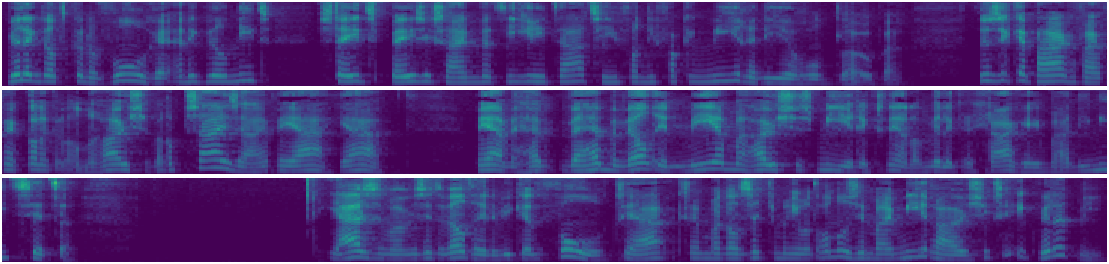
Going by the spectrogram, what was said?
wil ik dat kunnen volgen. En ik wil niet steeds bezig zijn met die irritatie van die fucking mieren die hier rondlopen. Dus ik heb haar gevraagd, kan ik een ander huisje? Waarop zij zei van ja, ja, maar ja, we, hebben we hebben wel in meer huisjes mieren. Ik zei, ja, dan wil ik er graag een, maar die niet zitten. Ja, ze maar we zitten wel het hele weekend vol. Ik zeg, ja, ik zeg, maar dan zet je maar iemand anders in mijn mierenhuisje. Ik zeg, ik wil het niet.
